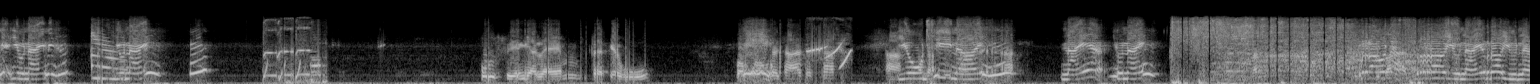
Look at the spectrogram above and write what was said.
เนี่ยอยู่ไหนเนี่ยอยู่ไหนหึพูดเสียงอย่าแหลมแสบแก้หูบอกๆช้าๆช้าๆะอยู่ที่ไหน ไหนอะอยู่ไหน เราน่ะเราอยู่ไหนเราอยู่ไหน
